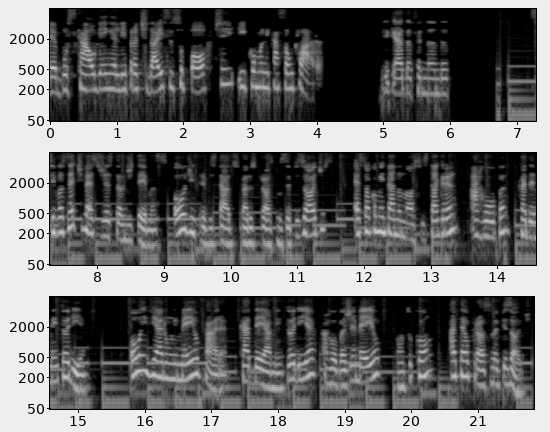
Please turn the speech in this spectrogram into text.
é, buscar alguém ali para te dar esse suporte e comunicação clara. Obrigada, Fernanda. Se você tiver sugestão de temas ou de entrevistados para os próximos episódios, é só comentar no nosso Instagram, arroba cadementoria, ou enviar um e-mail para cadeamentoria.gmail.com. Até o próximo episódio.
